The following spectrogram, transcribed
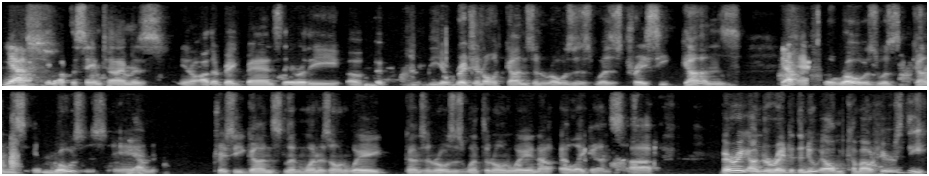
Yes, uh, came out the same time as you know other big bands. They were the uh, the, the original Guns and Roses was Tracii Guns Yep. Axl Rose was Guns N' Roses, and yep. Tracii Guns then went his own way. Guns and Roses went their own way, and now LA Guns. Uh, very underrated. The new album come out. Here's the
